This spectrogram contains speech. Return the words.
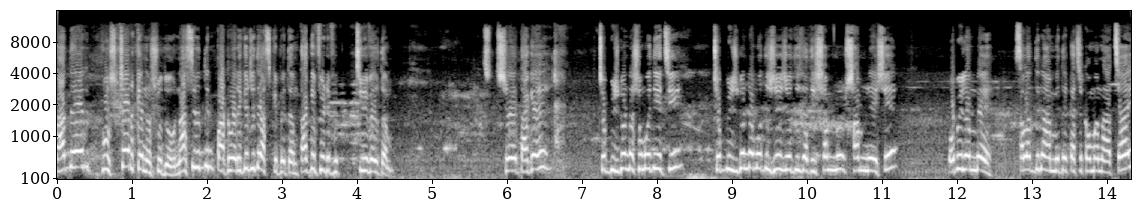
তাদের পোস্টার কেন শুধু? নাসিরুদ্দিন পাটোয়ারিকে যদি আজকে পেতাম, তাকে ফেটে ছিঁড়ে ফেলতাম। সে তাকে চব্বিশ ঘণ্টা সময় দিয়েছি। চব্বিশ ঘণ্টার মধ্যে সে যদি জাতির সামনে সামনে এসে অবিলম্বে সালাউদ্দিন আহমেদের কাছে ক্ষমা না চাই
